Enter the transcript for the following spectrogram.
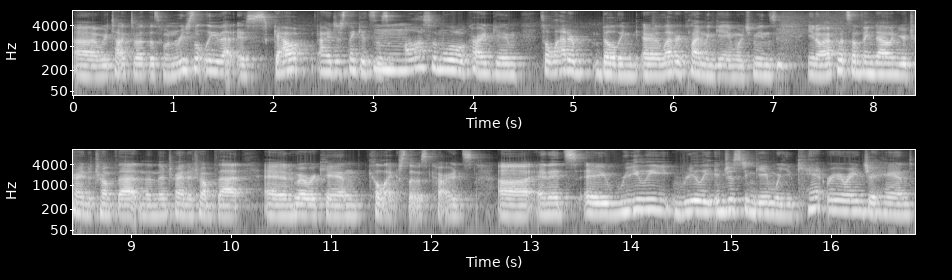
Uh, we talked about this one recently. That is Scout. I just think it's this Mm. awesome little card game. It's a ladder building, uh, ladder climbing game, which means you know I put something down, you're trying to trump that, and then they're trying to trump that, and whoever can collects those cards. Uh, and it's a really, really interesting game where you can't rearrange your hand,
